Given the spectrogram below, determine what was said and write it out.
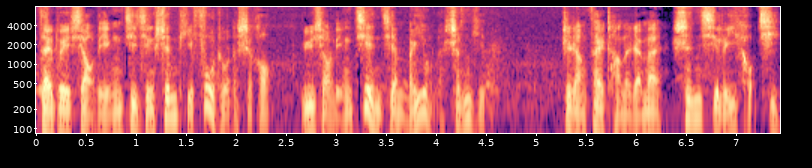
在对小玲进行身体附着的时候，于小玲渐渐没有了声音，这让在场的人们深吸了一口气。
